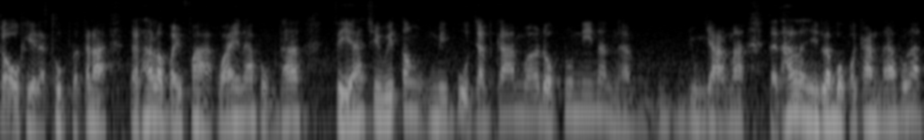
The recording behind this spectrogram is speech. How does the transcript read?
ก็โอเคแหละทุบแล้วก็ได้ แต่ถ้าเราไปฝากไว้นะผมถ้าเสียชีวิตต้องมีผู้จัดการมรดกนู่นนี่นั่นนะครับยุ่งยากมาก แต่ถ้าในระบบประกันนะครับทุกท่าน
